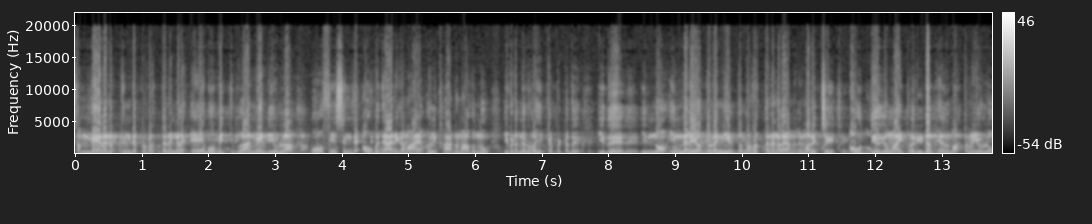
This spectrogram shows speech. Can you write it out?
സമ്മേളനത്തിന്റെ പ്രവർത്തനങ്ങളെ ഏകോപിക്കുവാൻ വേണ്ടിയുള്ള ഓഫീസിന്റെ ഔപചാരികമായ ഉദ്ഘാടനമാകുന്നു. ഇവിടെ നിർവഹിക്കപ്പെട്ടത് ഇത് ഇന്നോ ഇന്നലെയോ തുടങ്ങിയിട്ടുള്ള പ്രവർത്തനങ്ങളെ മറിച്ച് ഔദ്യോഗികമായിട്ടുള്ള ഒരിടം എന്ന് മാത്രമേ ഉള്ളൂ.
